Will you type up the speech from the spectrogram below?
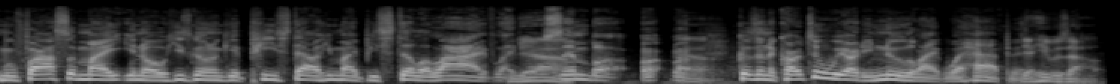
Mufasa might, you know, he's gonna get pieced out. He might be still alive, like Yeah. Simba. Because Yeah. in the cartoon, we already knew like what happened. Yeah, he was out.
